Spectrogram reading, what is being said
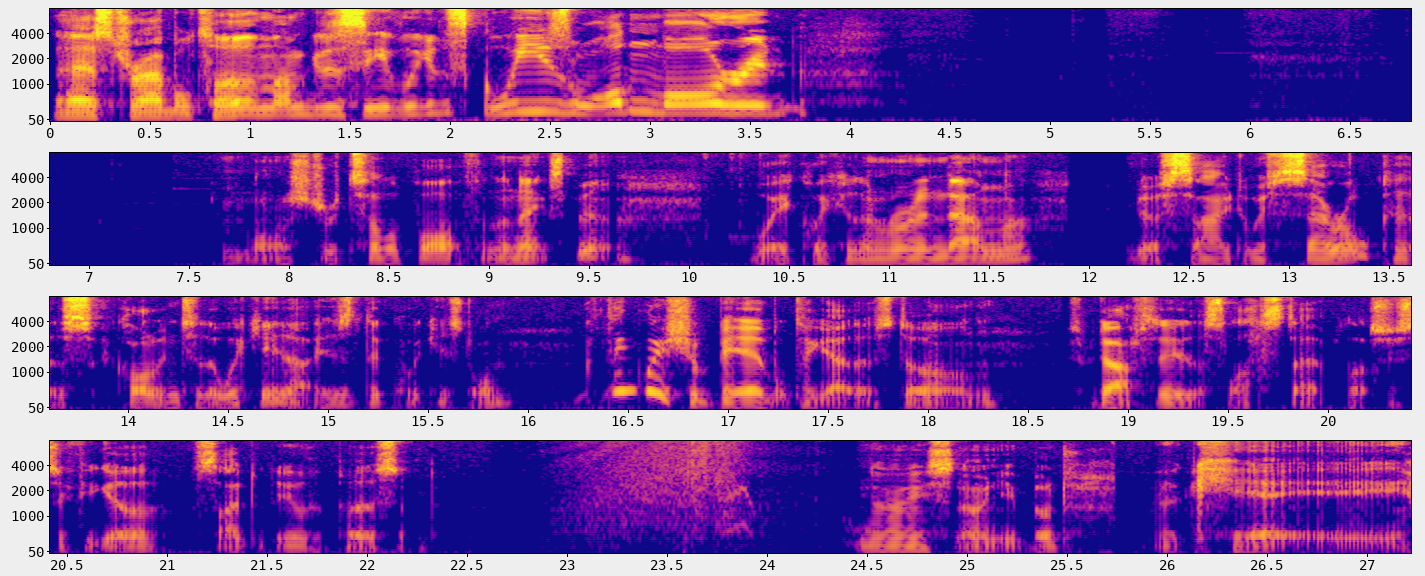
There's Tribal Totem. I'm gonna see if we can squeeze one more in. Monster teleport for the next bit. Way quicker than running down there. I'm gonna side with Ceril, because according to the wiki, that is the quickest one. I think we should be able to get this done. So we don't have to do this last step, that's just if you go side with the other person. Nice knowing you, bud. Okay,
